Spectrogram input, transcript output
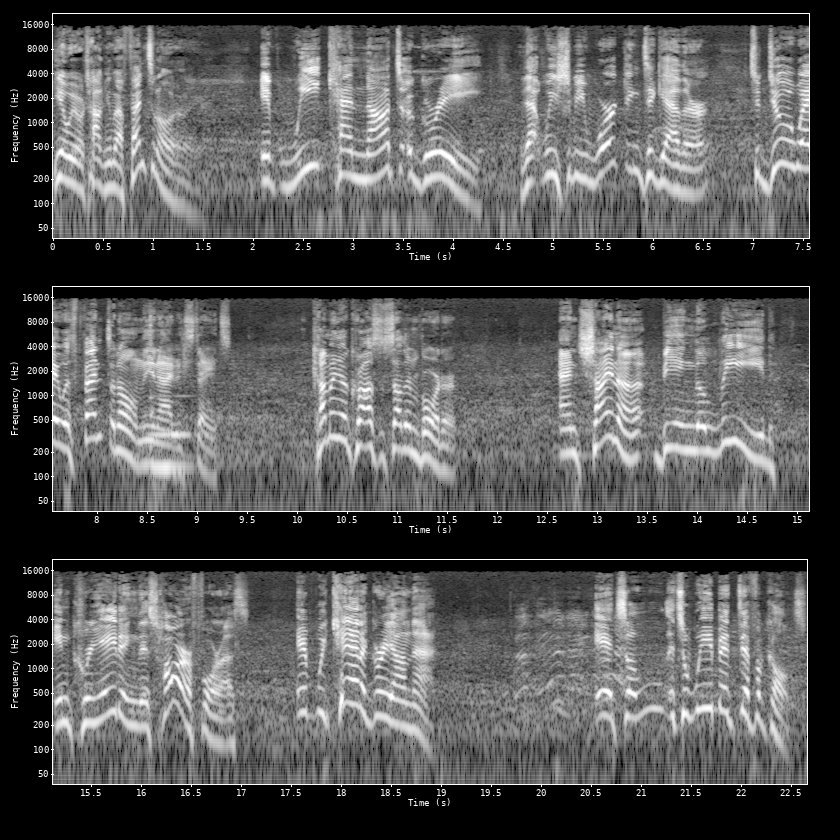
You know, we were talking about fentanyl earlier. If we cannot agree that we should be working together to do away with fentanyl in the United States, coming across the southern border, and China being the lead in creating this horror for us, if we can't agree on that, it's a it's a wee bit difficult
